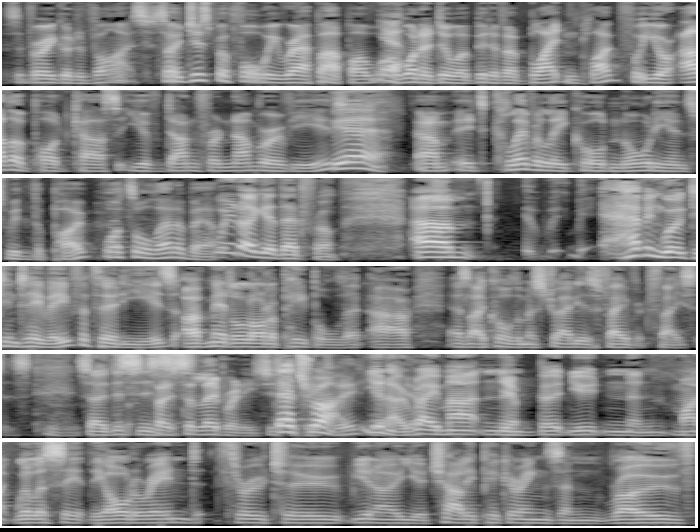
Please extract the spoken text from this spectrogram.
It's a very good advice. So just before we wrap up, I, yeah. I want to do a bit of a blatant plug for your other podcast that you've done for a number of years. Yeah. Um, it's cleverly called An Audience with the Pope. What's all that about? Where did I get that from? Um, having worked in TV for 30 years, I've met a lot of people that are, as I call them, Australia's favourite faces. Mm-hmm. So this is so celebrities. that's right. You know. Ray Martin yep. and Bert Newton and Mike Willesee at the older end, through to you know your Charlie Pickerings and Rove,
